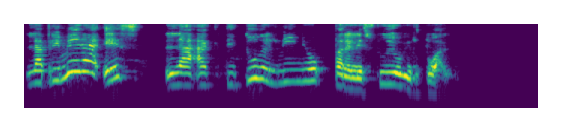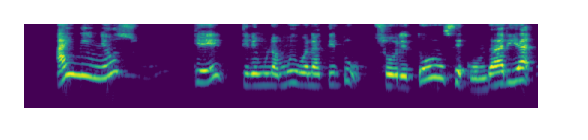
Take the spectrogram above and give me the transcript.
La primera es la actitud del niño para el estudio virtual. Hay niños que tienen una muy buena actitud, sobre todo en secundaria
